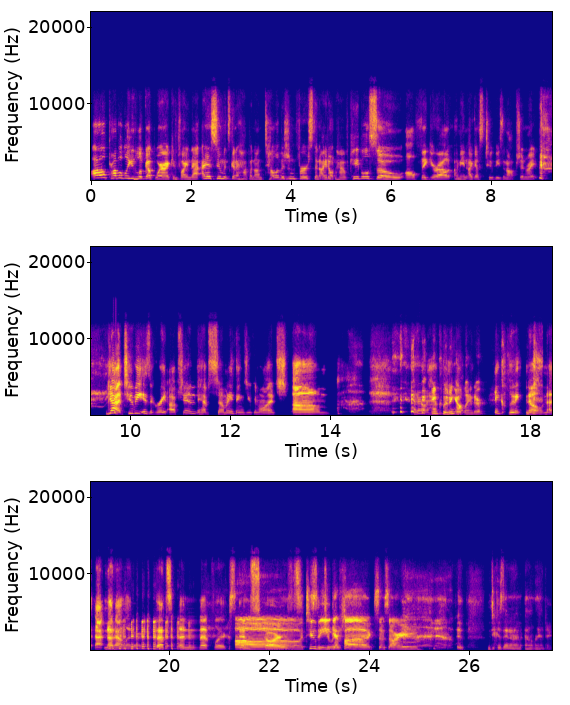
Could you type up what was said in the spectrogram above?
I'll probably look up where I can find that. I assume it's going to happen on television first, and I don't have cable, so I'll figure out. I mean, I guess Tubi's an option, right? yeah, Tubi is a great option. They have so many things you can watch. Um I don't have including cable. Outlander. Including no, not not Outlander. That's a Netflix and Oh, Stars. Tubi, situation. get fucked. So sorry. because they don't have Outlander.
